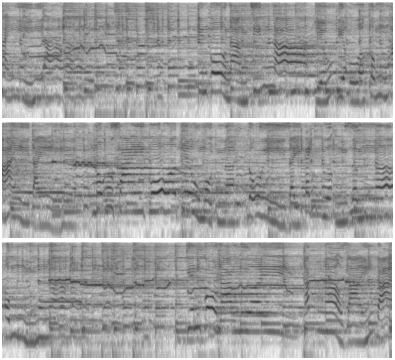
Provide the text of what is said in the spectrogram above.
thay à. Tin cô nàng chín à, na yếu điệu không ai tay mẫu sai cô thêu một, đôi giày cánh phượng dâng ờ, ông à. Dài đai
